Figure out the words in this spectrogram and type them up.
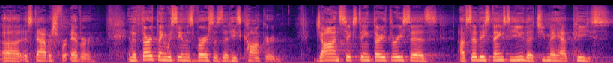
uh, established forever. And the third thing we see in this verse is that he's conquered. John 16 33 says, I've said these things to you that you may have peace.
